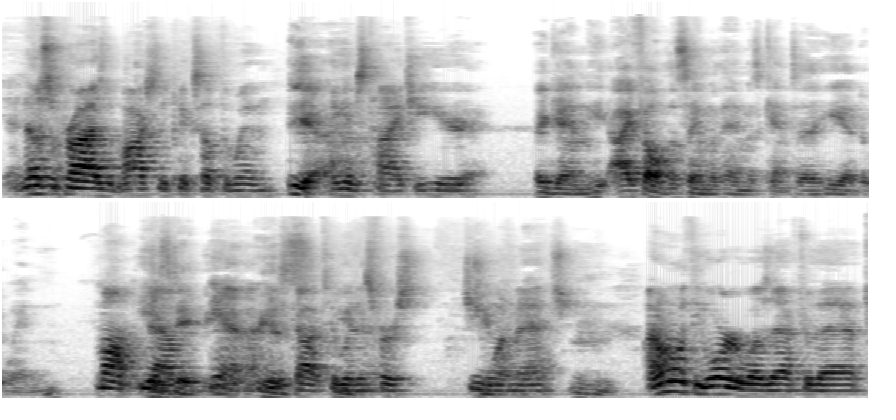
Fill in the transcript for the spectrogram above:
Yeah, no surprise that Moxley picks up the win Yeah. against Taichi here. Again, he, I felt the same with him as Kenta. He had to win. Mom, yeah, debut, yeah, his, he's got to win his first G1 match. Mhm. I don't know what the order was after that.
